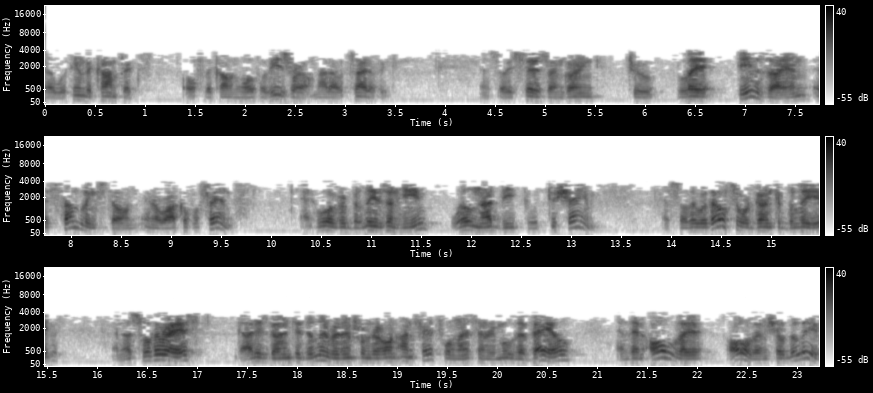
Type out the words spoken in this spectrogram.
are within the context of the Commonwealth of Israel, not outside of it. And so he says, I'm going to lay in Zion a stumbling stone and a rock of offense. And whoever believes on him will not be put to shame. And so there were those who were going to believe, and as for the rest, God is going to deliver them from their own unfaithfulness and remove the veil, and then all the all of them shall believe.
